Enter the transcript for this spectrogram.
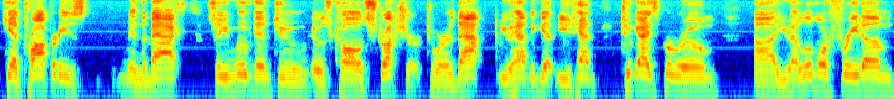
He had properties in the back, so you moved into. It was called structure, to where that you had to get. You had two guys per room. Uh, you had a little more freedom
